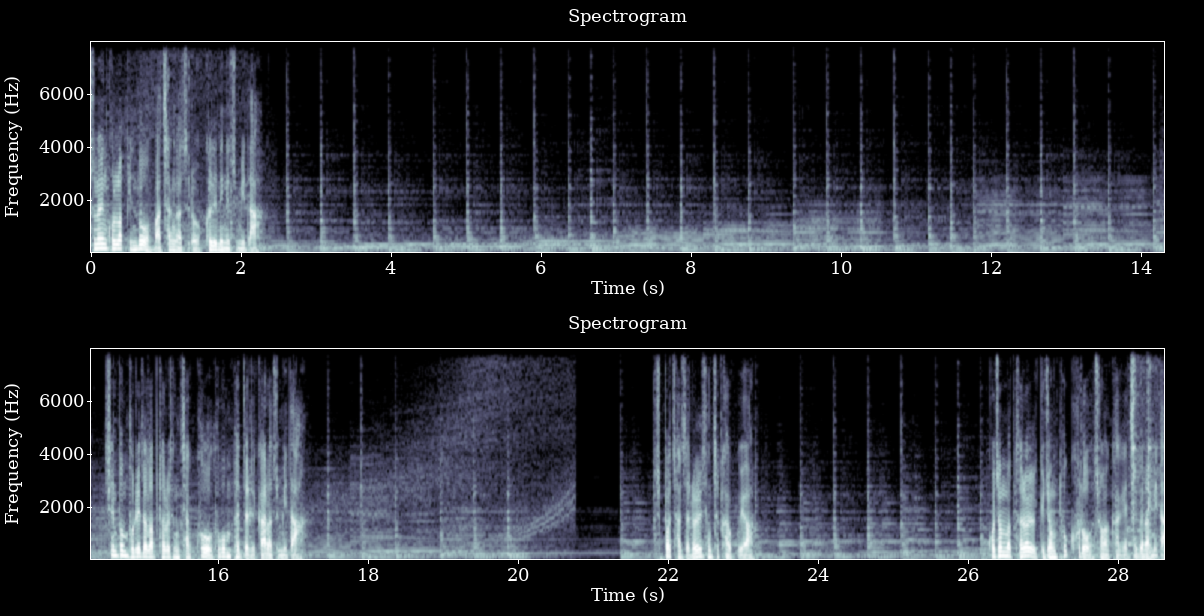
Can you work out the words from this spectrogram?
순행 콜라핀도 마찬가지로 클리닝해줍니다. 신품 브리드 어답터를 장착 후 후분 패드를 깔아줍니다. 슈퍼차저를 장착하고요. 고정 너트를 규정 토크로 정확하게 체결합니다.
